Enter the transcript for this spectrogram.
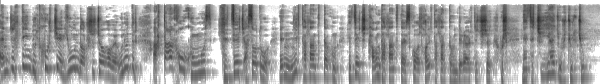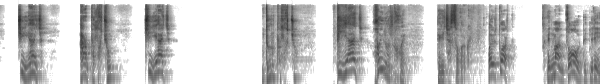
амжилтын түлхүүрч яг юунд оршиж байгаа вэ? Өнөөдөр атаархуу хүмүүс хизээч асуудаг. Энэ нэг таланттай хүн хизээч таван таланттай эсвэл хоёр таланттай хүн дээр ойртож чишээ. Хүш найз чи яаж үржүүлч юм? Чи яаж хар болох ч юм? Чи яаж дөр болох ч юм? Би яаж хоёр болох вэ? Тэгэж асуугаагүй. Хоёрдугаарт энэ маань 100% бидний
